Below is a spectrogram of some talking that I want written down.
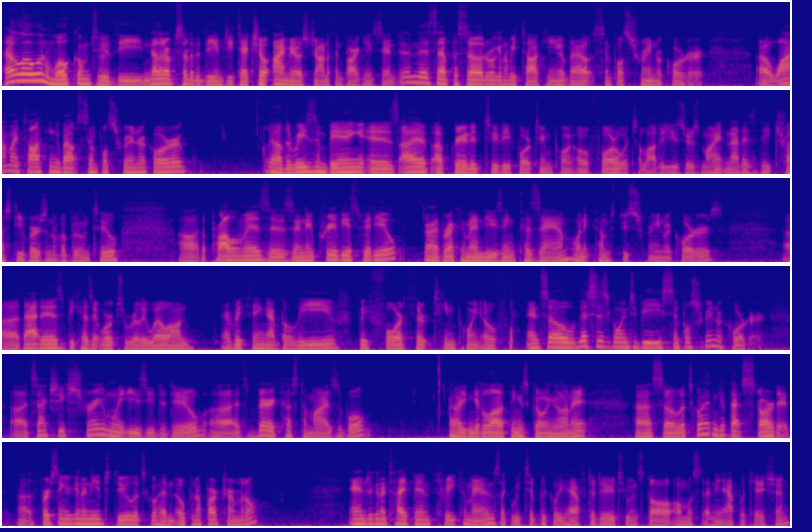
Hello and welcome to the another episode of the DMG Tech Show. I'm your host Jonathan Parkinson. In this episode, we're going to be talking about Simple Screen Recorder. Uh, why am I talking about Simple Screen Recorder? Uh, the reason being is I have upgraded to the 14.04, which a lot of users might, and that is the trusty version of Ubuntu. Uh, the problem is, is in a previous video, I've recommended using Kazam when it comes to screen recorders. Uh, that is because it works really well on everything I believe before 13.04. And so this is going to be simple screen recorder. Uh, it's actually extremely easy to do. Uh, it's very customizable. Uh, you can get a lot of things going on it. Uh, so let's go ahead and get that started. Uh, first thing you're going to need to do, let's go ahead and open up our terminal. And you're going to type in three commands like we typically have to do to install almost any application.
